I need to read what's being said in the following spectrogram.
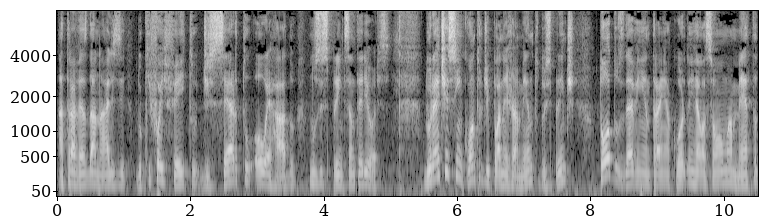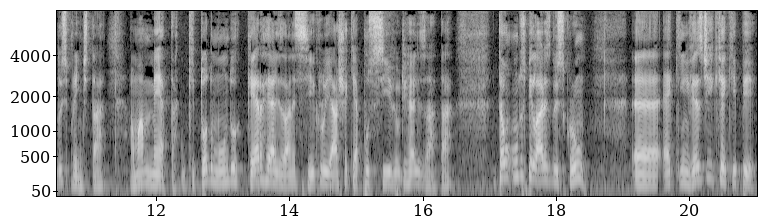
através da análise do que foi feito de certo ou errado nos sprints anteriores. Durante esse encontro de planejamento do sprint, todos devem entrar em acordo em relação a uma meta do sprint, tá? A uma meta que todo mundo quer realizar nesse ciclo e acha que é possível de realizar, tá? Então, um dos pilares do Scrum é, é que em vez de que a equipe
